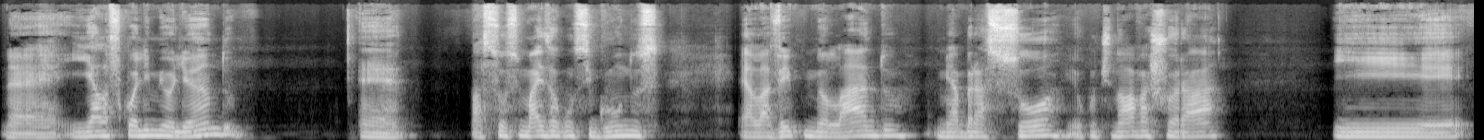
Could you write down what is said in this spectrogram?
Né? E ela ficou ali me olhando, é, passou-se mais alguns segundos, ela veio para o meu lado, me abraçou, eu continuava a chorar e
